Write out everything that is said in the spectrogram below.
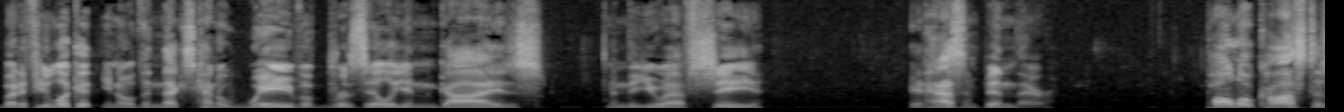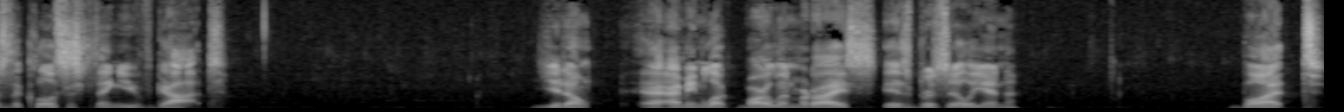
But if you look at, you know, the next kind of wave of Brazilian guys, in the UFC, it hasn't been there. Paulo Costa is the closest thing you've got. You don't. I mean, look, Marlon Moraes is Brazilian, but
